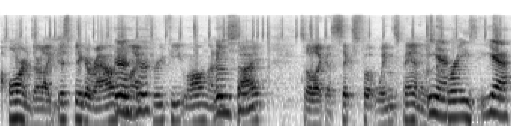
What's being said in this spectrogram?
horns are like this big around and Uh-huh. like three feet long on each side. So like a six foot wingspan. It was Yeah. crazy. Yeah.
